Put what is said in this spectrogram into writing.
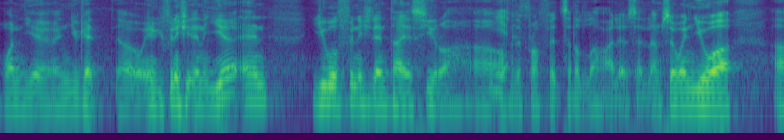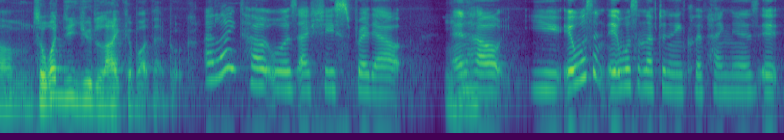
one year, and you get uh, and you finish it in a year, and you will finish the entire seerah uh, of the Prophet sallallahu alaihi wasallam. So when you are, um, so what did you like about that book? I liked how it was actually spread out Mhm. and how you it wasn't it wasn't left on any cliffhangers. It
